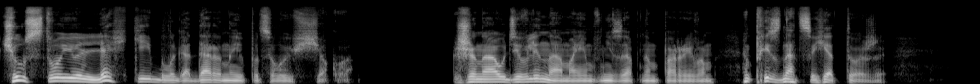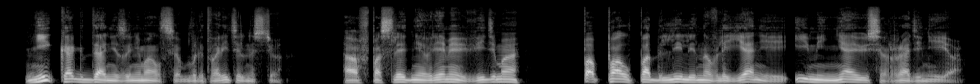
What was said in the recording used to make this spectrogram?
Чувствую легкий благодарный поцелуй в щеку. Жена удивлена моим внезапным порывом. Признаться, я тоже. Никогда не занимался благотворительностью, а в последнее время, видимо, попал под Лили на влияние и меняюсь ради нее.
